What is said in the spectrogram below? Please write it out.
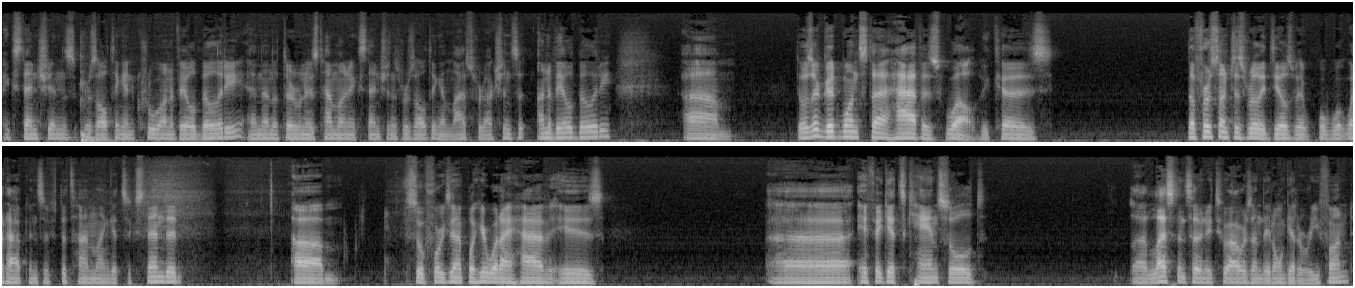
extensions resulting in crew unavailability, and then the third one is timeline extensions resulting in lapse productions unavailability. Um, those are good ones to have as well because the first one just really deals with wh- wh- what happens if the timeline gets extended. Um, so, for example, here what I have is uh, if it gets canceled uh, less than 72 hours and they don't get a refund,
